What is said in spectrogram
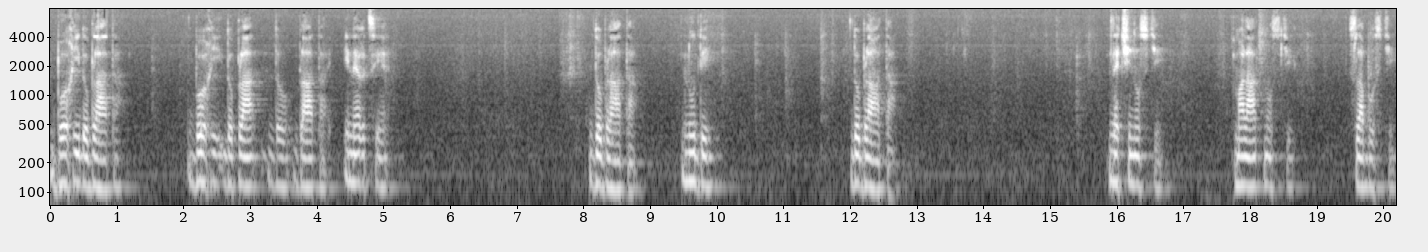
boří do bláta. Boří do, plá, do bláta inercie, do bláta nudy, do bláta nečinnosti, malátnosti, slabosti.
